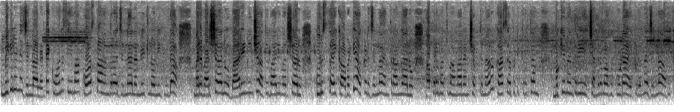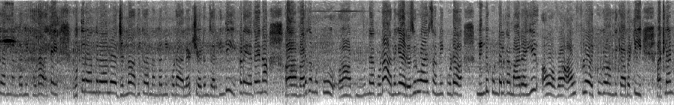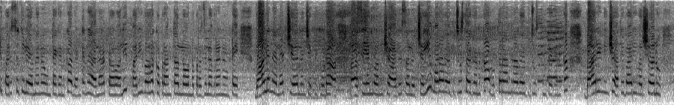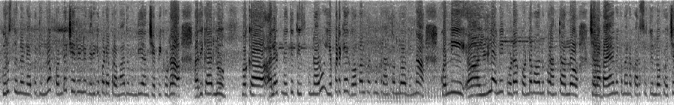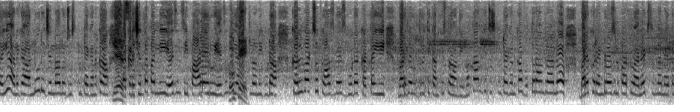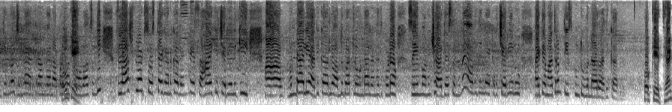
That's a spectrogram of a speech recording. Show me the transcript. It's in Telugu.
మిగిలిన జిల్లాలు అంటే కోనసీమ కోస్తా ఆంధ్ర జిల్లాలన్నింటిలోని కూడా మరి వర్షాలు భారీ నుంచి అతి భారీ వర్షాలు కురుస్తాయి కాబట్టి అక్కడ జిల్లా యంత్రాంగాలు అప్రమత్తం అవ్వాలని చెప్తున్నారు. కాసేపటి క్రితం ముఖ్యమంత్రి చంద్రబాబు కూడా ఇక్కడున్న జిల్లా అధికారులందరినీ కూడా అంటే ఉత్తరాంధ్రలో జిల్లా అధికారులందరినీ కూడా అలర్ట్ చేయడం జరిగింది. ఇక్కడ ఏదైనా వరద ముప్పు ఉన్నా కూడా అలాగే రిజర్వాయర్స్ అన్ని కూడా నిండు కుండలుగా మారాయి. అవుట్ఫ్లో ఎక్కువగా ఉంది కాబట్టి అట్లాంటి పరిస్థితులు ఏమైనా ఉంటే కనుక వెంటనే అలర్ట్ అవ్వాలి. పరివాహక ప్రాంతాల్లో ఉన్న ప్రజలు ఎవరైనా ఉంటే వాళ్ళని అలర్ట్ చేయాలని చెప్పి కూడా సీఎం నుంచి ఆదేశాలు వచ్చాయి మరోవైపు చూస్తే కనుక ఉత్తరాంధ్ర వైపు చూస్తుంటే కనుక భారీ నుంచి అతి భారీ వర్షాలు కురుస్తున్న నేపథ్యంలో కొండ చర్యలు విరిగిపడే ప్రమాదం ఉంది అని చెప్పి కూడా అధికారులు ఒక అలర్ట్ అయితే తీసుకున్నారు ఇప్పటికే గోపాలపట్నం ప్రాంతంలో నిన్న కొన్ని ఇళ్ళన్నీ కూడా కొండవాలు ప్రాంతాల్లో చాలా భయానకమైన పరిస్థితుల్లోకి వచ్చాయి అలాగే అల్లూరు జిల్లాలో చూస్తుంటే కనుక. అక్కడ చింతపల్లి ఏజెన్సీ పాడేరు ఏజెన్సీ. అన్నింటిలోని కూడా కల్వర్ట్స్ కాజ్వేస్ కూడా కట్ అయ్యి వరద ఉధృతి కనిపిస్తా ఉంది. మొత్తానికి చూసుకుంటే కనుక ఉత్తరాంధ్రలో మరొక రెండు రోజుల పాటు అలర్ట్స్ ఉన్న నేపథ్యంలో జిల్లా యంత్రాంగాలు. అప్రమత్తం అవ్వాల్సింది. ఫ్లాష్ ఫ్లడ్స్ వస్తే కనుక వెంటనే సహాయక చర్యలకి ఉండాలి అధికారులు అందుబాటులో ఉండాలన్నది కూడా సీఎం నుంచి ఆదేశాలు ఉన్నాయి. ఆ విధంగా ఇక్కడ చర్యలు అయితే మాత్రం తీసుకుంటూ ఉన్నారు అధికారులు. Okay thank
